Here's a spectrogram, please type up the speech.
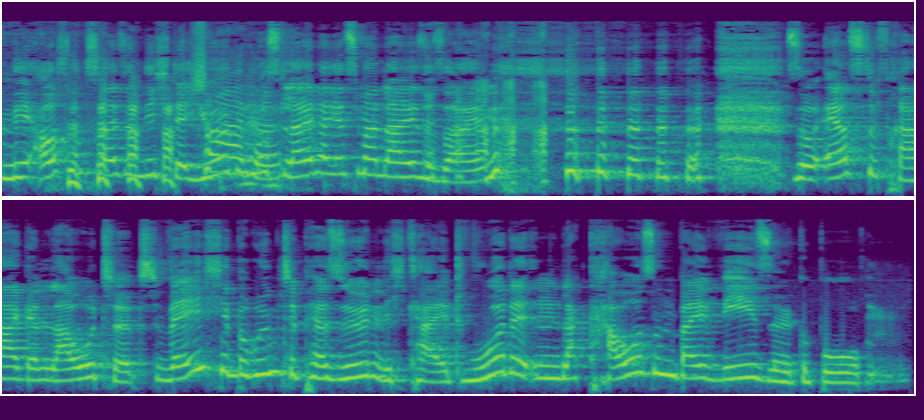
Nee, ausnahmsweise nicht. Der Jürgen Schade. muss leider jetzt mal leise sein. so, erste Frage lautet, welche berühmte Persönlichkeit wurde in Lackhausen bei Wesel geboren?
